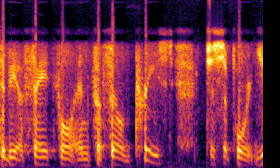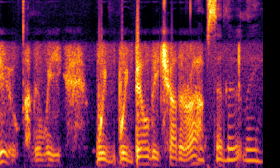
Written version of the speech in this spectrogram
to be a faithful and fulfilled priest to support you. I mean, we, we, we build each other up. Absolutely.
